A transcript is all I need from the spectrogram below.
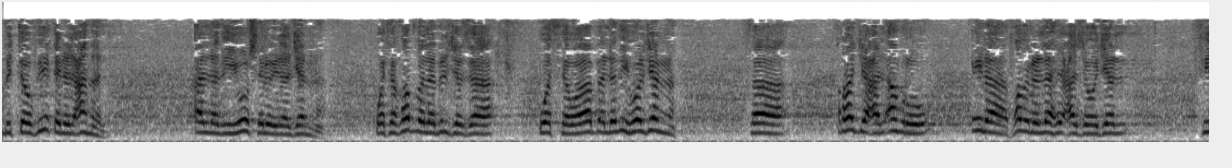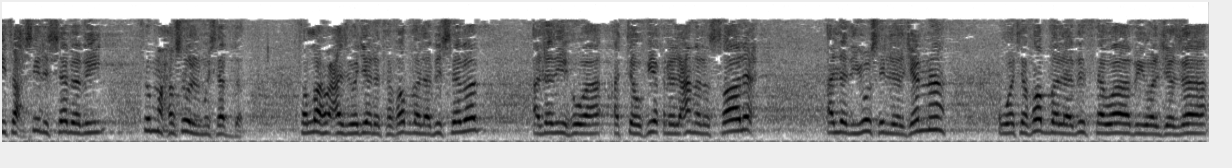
بالتوفيق للعمل. الذي يوصل إلى الجنة وتفضل بالجزاء والثواب الذي هو الجنة. فرجع الأمر إلى فضل الله عز وجل في تحصيل السبب ثم حصول المسبب. فالله عز وجل تفضل بالسبب الذي هو التوفيق للعمل الصالح الذي يوصل إلى الجنة وتفضل بالثواب والجزاء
